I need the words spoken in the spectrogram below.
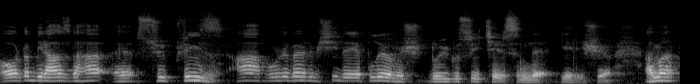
orada biraz daha e, sürpriz. Aa burada böyle bir şey de yapılıyormuş duygusu içerisinde gelişiyor. Ama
